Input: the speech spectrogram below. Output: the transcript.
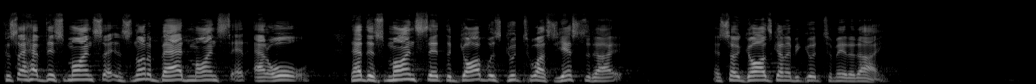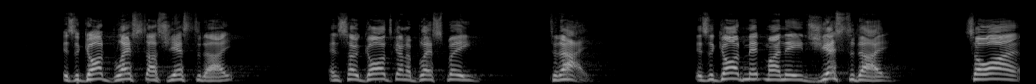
because they have this mindset. It's not a bad mindset at all. They have this mindset that God was good to us yesterday, and so God's going to be good to me today. Is that God blessed us yesterday, and so God's going to bless me today? Is that God met my needs yesterday, so I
